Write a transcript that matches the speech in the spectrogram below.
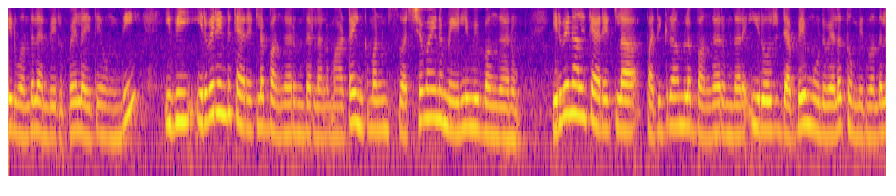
ఏడు వందల ఎనభై రూపాయలు అయితే ఉంది. ఇవి ఇరవై రెండు క్యారెట్ల బంగారం ధరలు అనమాట ఇంకా మనం స్వచ్ఛమైన మేలిమి బంగారం ఇరవై నాలుగు క్యారెట్ల పది గ్రాముల బంగారం ధర ఈరోజు డెబ్బై మూడు వేల తొమ్మిది వందల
